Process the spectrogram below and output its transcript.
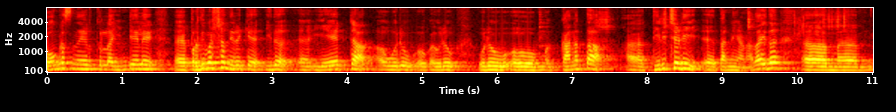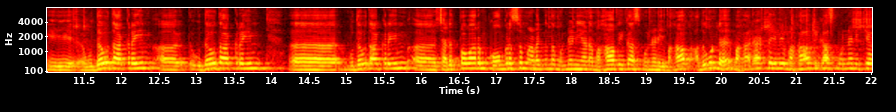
കോൺഗ്രസ് നേതൃത്വമുള്ള ഇന്ത്യയിലെ പ്രതിപക്ഷ നിരയ്ക്ക് ഇത് ഏറ്റ ഒരു ഒരു ഒരു കനത്ത തിരിച്ചടി തന്നെയാണ്. അതായത് ഈ ഉദ്ധവ് താക്കറെയും ഉദ്ധവ് താക്കറെയും ഉദ്ധവ് താക്കറെയും ശരത് പവാറും കോൺഗ്രസും അടങ്ങുന്ന മുന്നണിയാണ് മഹാവികാസ് മുന്നണി. മഹാ അതുകൊണ്ട് മഹാരാഷ്ട്രയിലെ മഹാവികാസ് മുന്നണിക്ക്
